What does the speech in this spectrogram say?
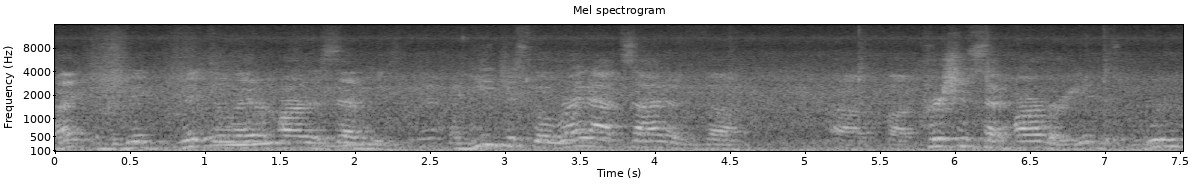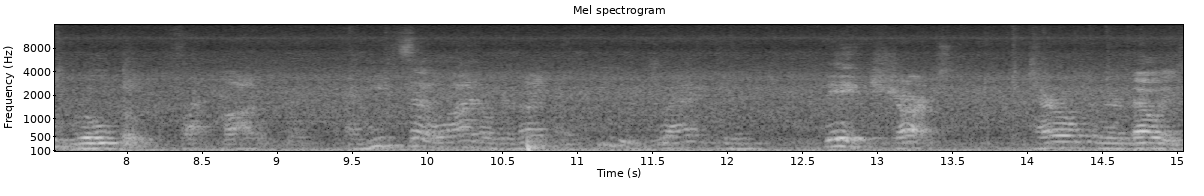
right? In the mid, mid to later part of the seventies. And he'd just go right outside of, uh, uh, uh, Christiansted Harbor. He had this wooden rowboat, flat bottom thing. And he'd set a line overnight and he would drag in big sharks, tear open their bellies,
